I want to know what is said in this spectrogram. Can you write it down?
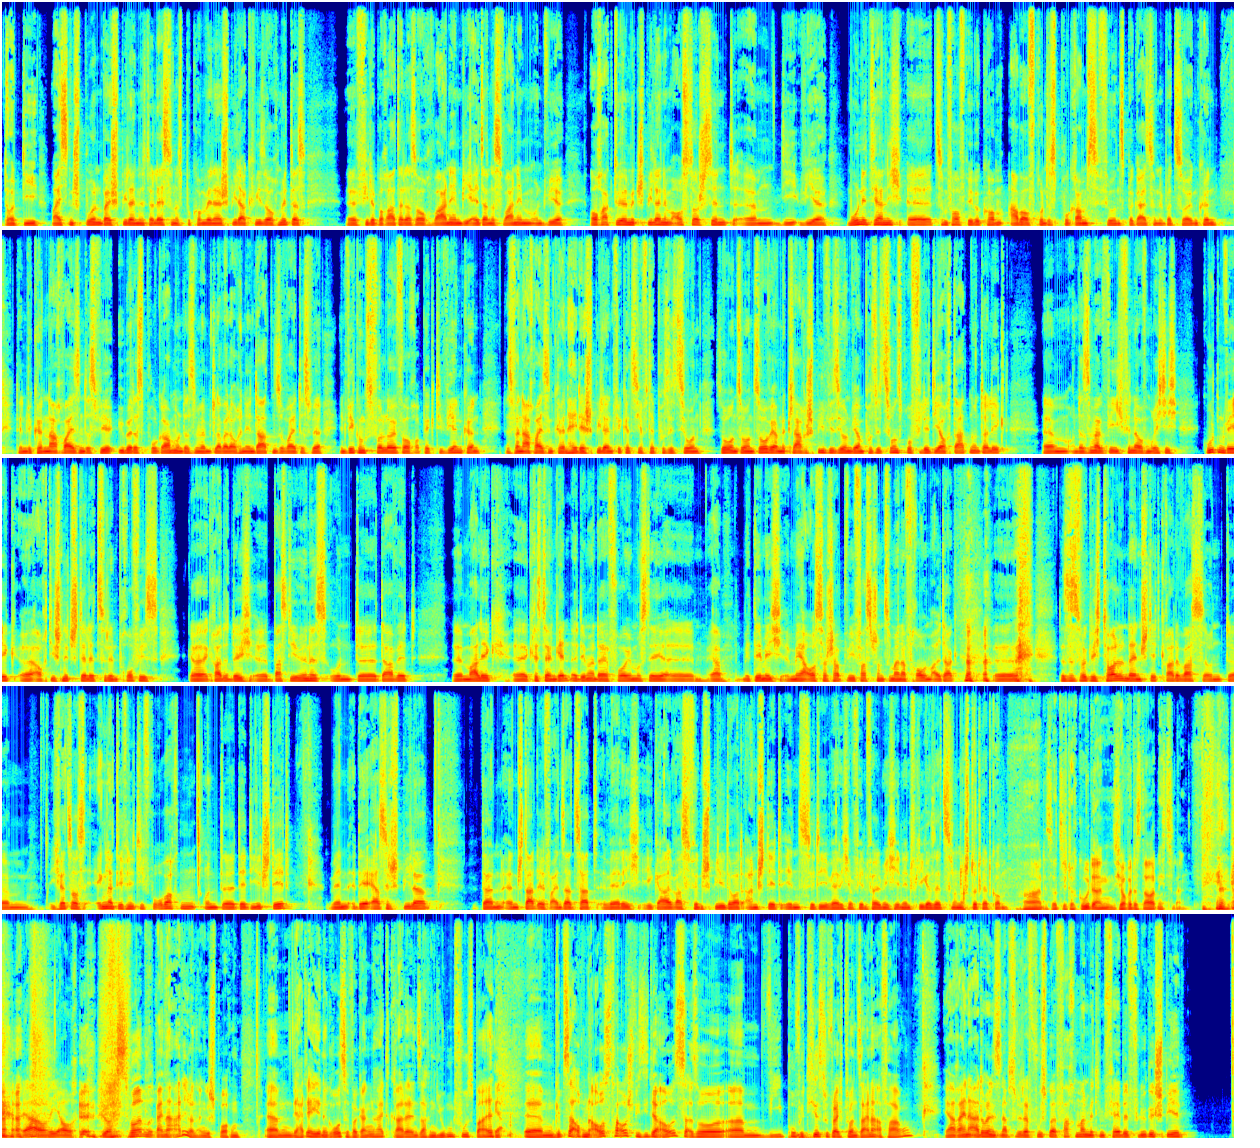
dort die meisten Spuren bei Spielern hinterlässt. Und das bekommen wir in der Spielakquise auch mit, dass äh, viele Berater das auch wahrnehmen, die Eltern das wahrnehmen und wir auch aktuell mit Spielern im Austausch sind, ähm, die wir monetär nicht äh, zum VfB bekommen, aber aufgrund des Programms für uns begeistern und überzeugen können. Denn wir können nachweisen, dass wir über das Programm, und da sind wir mittlerweile auch in den Daten so weit, dass wir Entwicklungsverläufe auch objektivieren können, dass wir nachweisen können, hey, der Spieler entwickelt sich auf der Position so und so und so. Wir haben eine klare Spielvision, wir haben Positionsprofile, die auch Daten unterlegt. Ähm, und da sind wir, wie ich finde, auf einem richtig guten Weg. Äh, auch die Schnittstelle zu den Profis, äh, gerade durch äh, Basti Hönes und äh, David äh, Malik, äh, Christian Gentner, den man da hervorheben muss, der, äh, ja, mit dem ich mehr Austausch habe, wie fast schon zu meiner Frau im Alltag. äh, das ist wirklich toll und da entsteht gerade was. Und ähm, ich werde es aus England definitiv beobachten und äh, der Deal steht. Wenn der erste Spieler dann einen Startelf-Einsatz hat, werde ich, egal was für ein Spiel dort ansteht in City, werde ich auf jeden Fall mich in den Flieger setzen und nach Stuttgart kommen. Ah, das hört sich doch gut an. Ich hoffe, das dauert nicht zu lang. ja, hoffe ich auch. Du hast vorhin Rainer Adrian angesprochen. Ähm, der hat ja hier eine große Vergangenheit, gerade in Sachen Jugendfußball. Ja. Ähm, Gibt es da auch einen Austausch? Wie sieht der aus? Also ähm, wie profitierst du vielleicht von seiner Erfahrung? Ja, Rainer Adrian ist ein absoluter Fußballfachmann mit dem Faible Flügelspiel.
